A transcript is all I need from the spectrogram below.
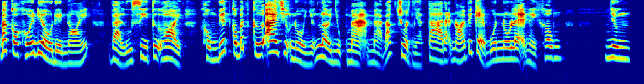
bác có khối điều để nói và Lucy tự hỏi không biết có bất cứ ai chịu nổi những lời nhục mạ mà bác chuột nhà ta đã nói với kẻ buôn nô lệ này không. Nhưng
